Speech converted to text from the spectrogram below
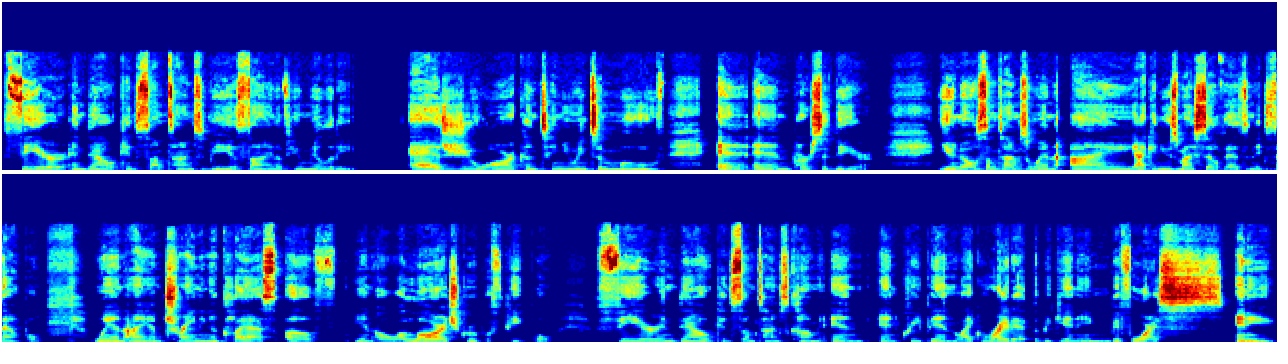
fear and doubt can sometimes be a sign of humility as you are continuing to move and, and persevere. You know sometimes when i i can use myself as an example. When i am training a class of you know a large group of people fear and doubt can sometimes come in and creep in like right at the beginning before i any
